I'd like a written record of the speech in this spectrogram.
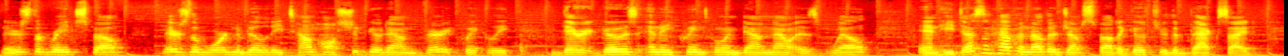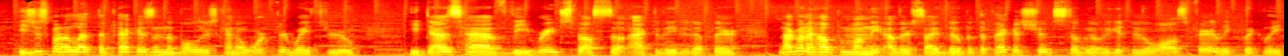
There's the Rage spell. There's the Warden ability. Town Hall should go down very quickly. There it goes. Enemy Queen's going down now as well. And he doesn't have another jump spell to go through the backside. He's just going to let the Pekkas and the Bowlers kind of work their way through. He does have the Rage spell still activated up there. Not going to help him on the other side though, but the Pekka should still be able to get through the walls fairly quickly.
